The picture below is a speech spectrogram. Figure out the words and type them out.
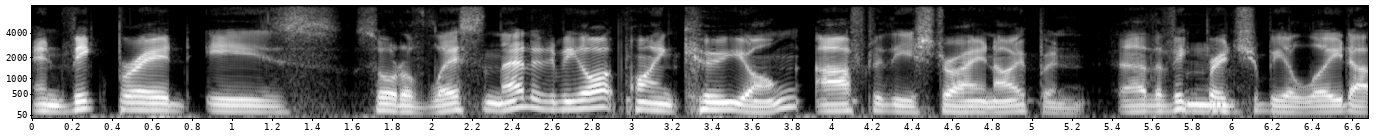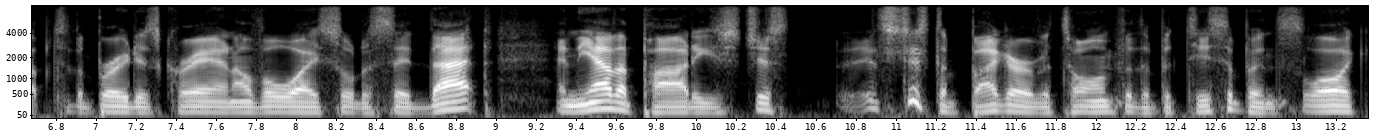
and Vic Bred is sort of less than that. It'd be like playing Kooyong after the Australian Open. Uh, the Vic Bred should be a lead up to the Breeders' Crown. I've always sort of said that. And the other parties just, it's just a bugger of a time for the participants. Like,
